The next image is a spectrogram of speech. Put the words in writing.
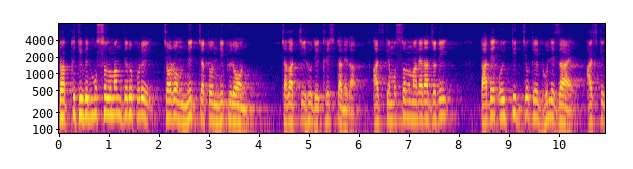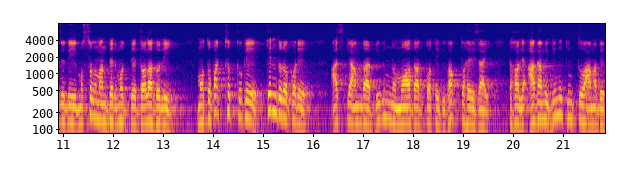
গোটা পৃথিবীর মুসলমানদের উপরে চরম নির্যাতন, নিপীড়ন চালাচ্ছে ইহুদি খ্রিস্টানেরা। আজকে মুসলমানেরা যদি তাদের ঐতিহ্যকে ভুলে যায়, আজকে যদি মুসলমানদের মধ্যে দলাদলি, মতপার্থক্যকে কেন্দ্র করে আজকে আমরা বিভিন্ন মত আর পথে বিভক্ত হয়ে যাই, তাহলে আগামী দিনে কিন্তু আমাদের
